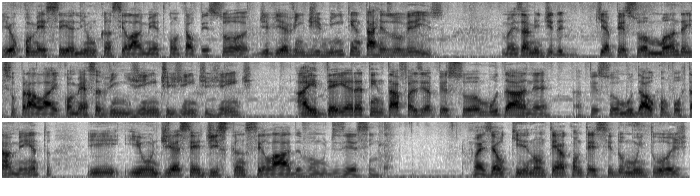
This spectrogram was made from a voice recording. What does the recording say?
eu comecei ali um cancelamento com tal pessoa, devia vir de mim tentar resolver isso. Mas à medida que a pessoa manda isso pra lá e começa a vir gente, gente, gente, a ideia era tentar fazer a pessoa mudar, né? A pessoa mudar o comportamento e, e um dia ser descancelada, vamos dizer assim. Mas é o que não tem acontecido muito hoje.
